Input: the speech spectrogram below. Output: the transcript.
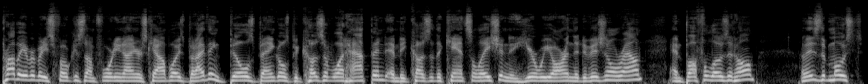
probably everybody's focused on 49ers Cowboys, but I think Bills Bengals, because of what happened and because of the cancellation, and here we are in the divisional round, and Buffalo's at home. I mean, this is the most.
